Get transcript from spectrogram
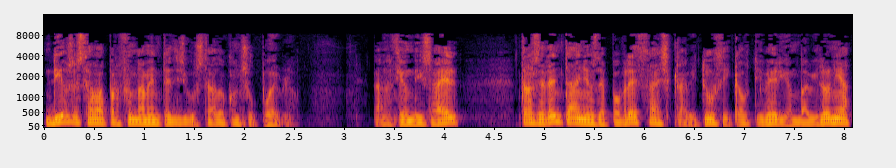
Dios estaba profundamente disgustado con su pueblo. La nación de Israel, tras setenta años de pobreza, esclavitud y cautiverio en Babilonia,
